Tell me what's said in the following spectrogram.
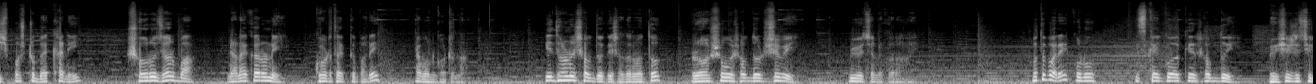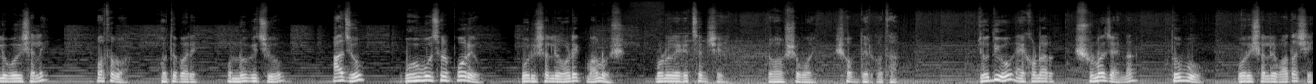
স্পষ্ট ব্যাখ্যা নেই, সৌরঝড় বা নানা কারণেই ঘটে থাকতে পারে এমন ঘটনা। এই ধরনের শব্দকে সাধারণত রহস্যময় শব্দ হিসেবেই বিবেচনা করা হয়। হতে পারে কোনো স্কাই কোয়াকের শব্দই ভেসে এসেছিল বরিশালে, অথবা হতে পারে অন্য কিছু আজও বহু বছর পরেও বরিশালের অনেক মানুষ মনে রেখেছেন সেই রহস্যময় শব্দের কথা। যদিও এখন আর শোনা যায় না তবু বরিশালের বাতাসে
